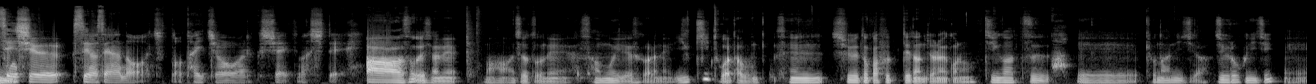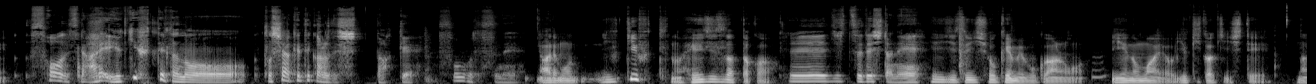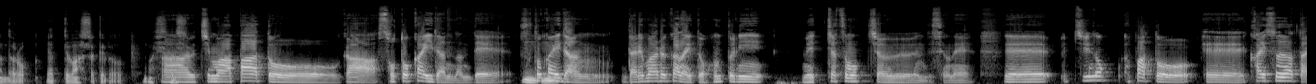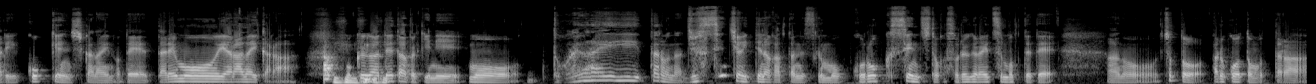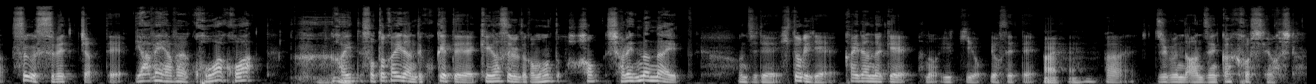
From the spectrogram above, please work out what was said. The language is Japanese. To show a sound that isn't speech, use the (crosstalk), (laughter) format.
先週、すいません、あの、ちょっと体調を悪くしちゃいまして。ああ、そうでしたね。まあ、ちょっとね、寒いですからね。雪とか多分、先週とか降ってたんじゃないかな。1月、えー、今日何日だ ?16 日？えー、そうですね。あれ、雪降ってたの、年明けてからでしたっけ？そうですね。あ、でも、雪降ってたの平日だったか。平日でしたね。平日一生懸命僕あの、家の前を雪かきして、なんだろう、やってましたけど。まあ、あーうちもアパートが外階段なんで、外階段誰も歩かないと本当にめっちゃ積もっちゃうんですよね。で、うちのアパート、えー回数あたり5件しかないので、誰もやらないから、(laughs) 僕が出た時に、もう、どれぐらいだろうな、10センチは行ってなかったんですけども、5、6センチとかそれぐらい積もってて、あの、ちょっと歩こうと思ったら、すぐ滑っちゃって、やべえやべえ、怖っ怖っ階 (laughs) 外階段でこけて怪我するとかもうほんと、は、シャレになんない感じで、一人で階段だけ、あの、雪を寄せて、はいはい。はい。自分の安全確保してました。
